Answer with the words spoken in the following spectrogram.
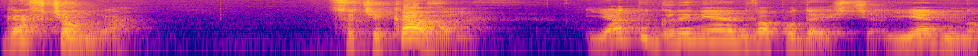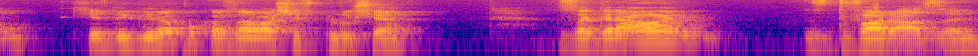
gra wciąga. Co ciekawe, ja do gry miałem dwa podejścia. Jedno, kiedy gra pokazała się w plusie, zagrałem z dwa razy,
